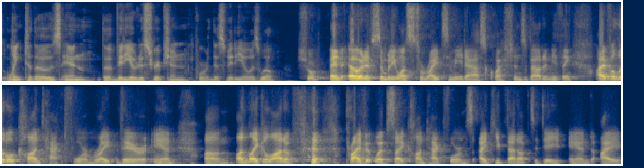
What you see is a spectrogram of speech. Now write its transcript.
link to those in the video description for this video as well. Sure. And oh, and if somebody wants to write to me to ask questions about anything, I have a little contact form right there. And um, unlike a lot of private website contact forms, I keep that up to date and I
